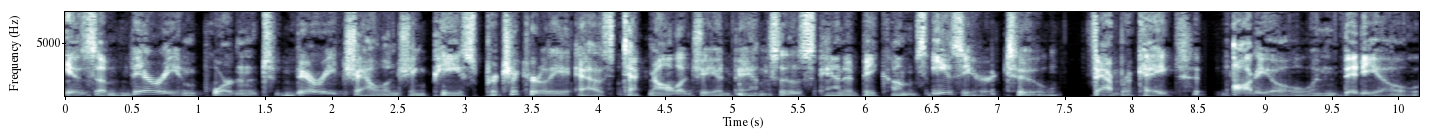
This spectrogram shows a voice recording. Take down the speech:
is a very important, very challenging piece, particularly as technology advances and it becomes easier to fabricate audio and video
